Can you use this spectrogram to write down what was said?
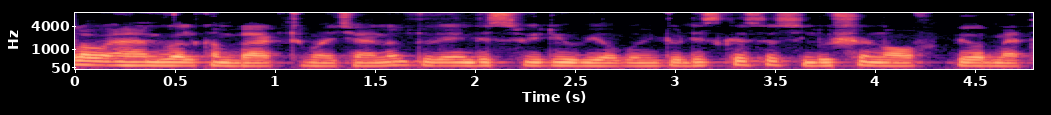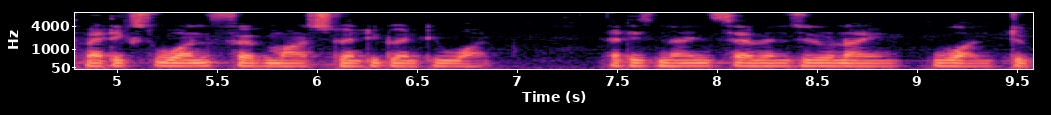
Hello and welcome back to my channel. Today in this video we are going to discuss the solution of Pure Mathematics 1 Feb March 2021 that is 970912.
